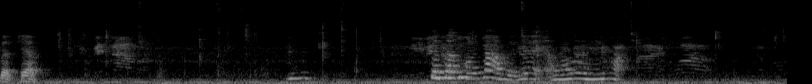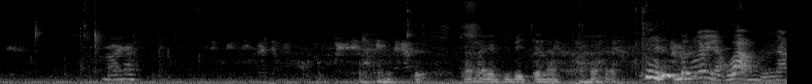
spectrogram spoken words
แบบแซ่บ ไปเบิ่งของเก่าไปด้วยเอามาเบิ่งนี่ค่ะมาได้ข้างในกันชีวิตกันนะเบิ่งแล้วอยากว่างเหมือนนะ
